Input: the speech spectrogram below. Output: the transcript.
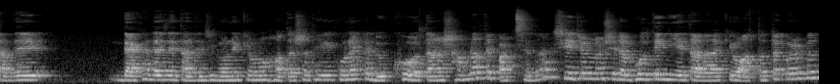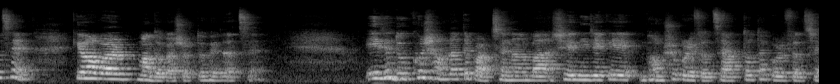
তাদের দেখা যায় যে তাদের জীবনে কোনো হতাশা থেকে কোনো একটা দুঃখ তারা সামলাতে পারছে না সেই জন্য সেটা ভুলতে গিয়ে তারা কেউ আত্মহত্যা করে ফেলছে, কেউ আবার মাদকাসক্ত হয়ে যাচ্ছে। এই যে দুঃখ সামলাতে পারছে না বা সে নিজেকে ধ্বংস করে ফেলছে, আত্মহত্যা করে ফেলছে,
